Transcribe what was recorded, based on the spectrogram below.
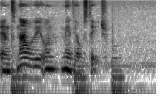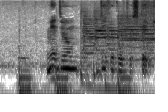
And now we on medium stage. Medium difficulty stage.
